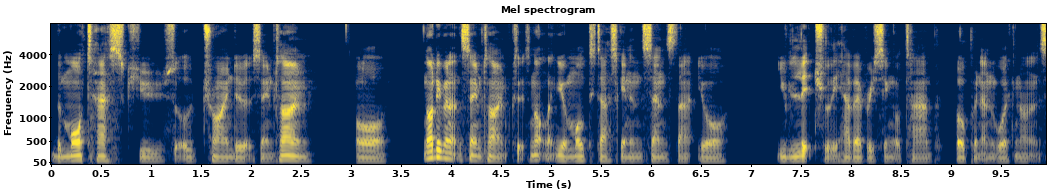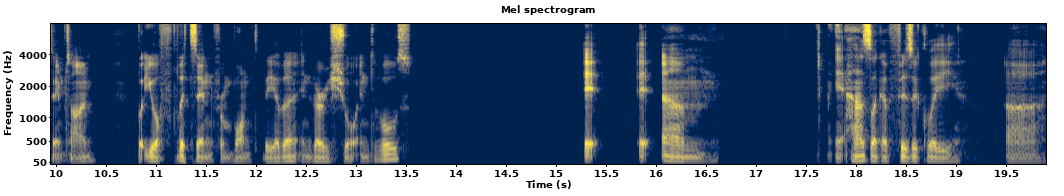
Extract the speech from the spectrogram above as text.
the more tasks you sort of try and do at the same time or not even at the same time because it's not like you're multitasking in the sense that you're you literally have every single tab open and working on at the same time but you're flitting from one to the other in very short intervals. It it um it has like a physically uh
